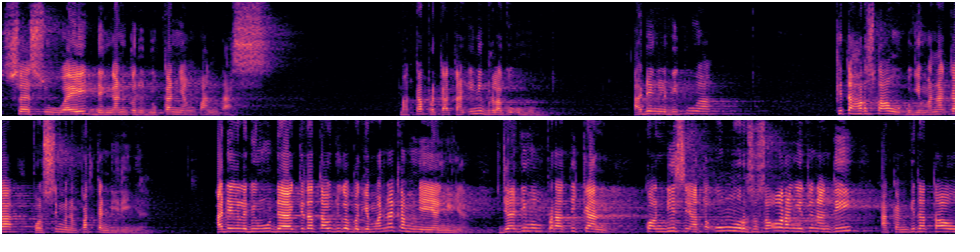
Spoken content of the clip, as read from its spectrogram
sesuai dengan kedudukan yang pantas. Maka perkataan ini berlaku umum. Ada yang lebih tua, kita harus tahu bagaimanakah posisi menempatkan dirinya. Ada yang lebih muda, kita tahu juga bagaimana kamu menyayanginya. Jadi memperhatikan kondisi atau umur seseorang itu nanti akan kita tahu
